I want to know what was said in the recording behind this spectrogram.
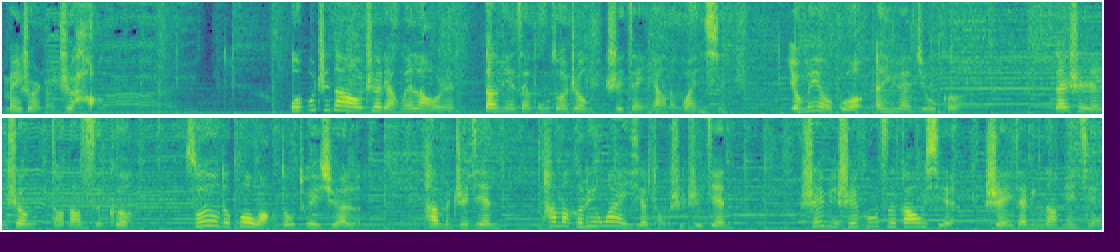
没准能治好。”我不知道这两位老人当年在工作中是怎样的关系，有没有过恩怨纠葛。但是人生走到此刻，所有的过往都退却了。他们之间，他们和另外一些同事之间，谁比谁工资高些，谁在领导面前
